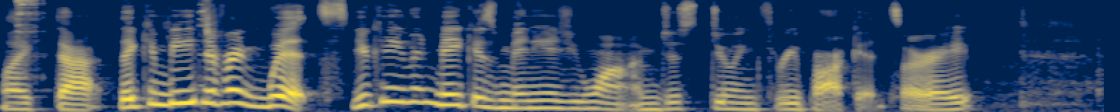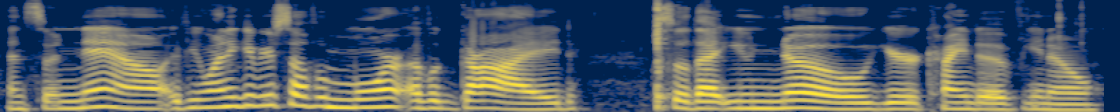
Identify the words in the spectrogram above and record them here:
like that. They can be different widths. You can even make as many as you want. I'm just doing three pockets, all right? And so now if you want to give yourself a more of a guide so that you know you're kind of, you know,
